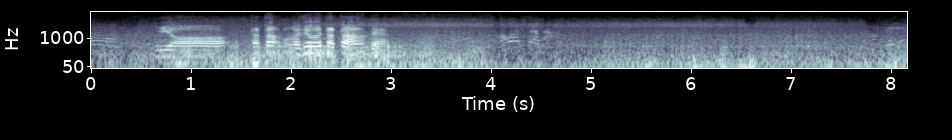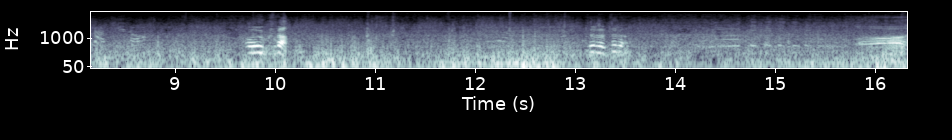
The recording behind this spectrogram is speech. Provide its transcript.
어 이야, 따따, 어제 따따 하는데. 되게 너 어우, 크다. 들어, 들어. 어,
